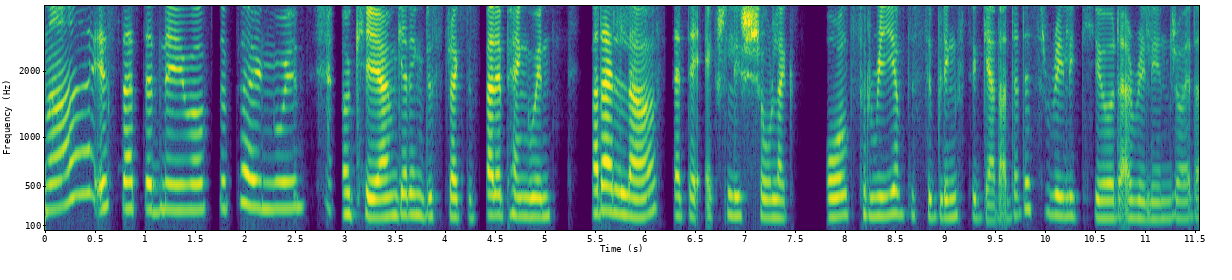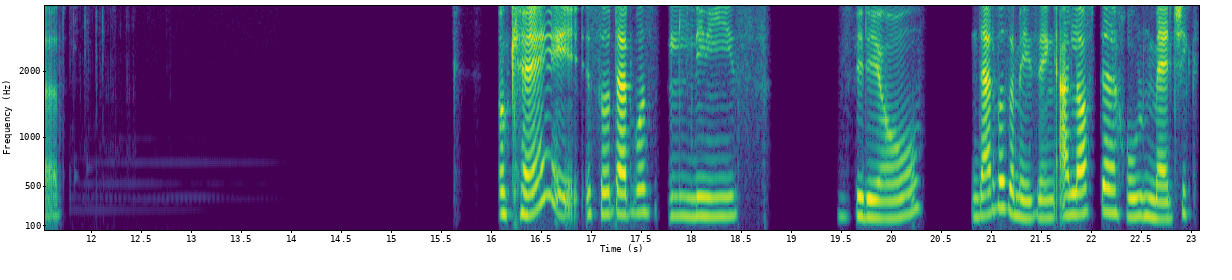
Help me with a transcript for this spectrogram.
Nah, is that the name of the penguin? Okay, I'm getting distracted by the penguin. But I love that they actually show like all three of the siblings together. That is really cute. I really enjoy that. Okay, so that was Lyney's video. That was amazing. I love the whole magic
